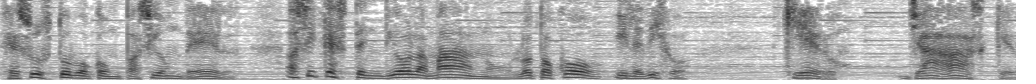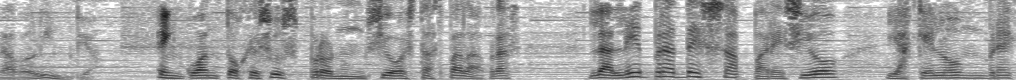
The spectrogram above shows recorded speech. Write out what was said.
Jesús tuvo compasión de él, así que extendió la mano, lo tocó y le dijo, quiero, ya has quedado limpio. En cuanto Jesús pronunció estas palabras, la lepra desapareció y aquel hombre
